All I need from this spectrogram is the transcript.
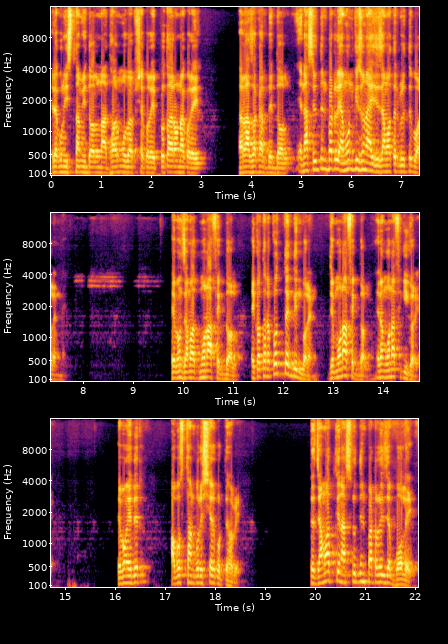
এটা কোনো ইসলামী দল না, ধর্ম ব্যবসা করে, প্রতারণা করে, রাজাকারদের দল। নাসিরুদ্দিন পাটোয়ারি এমন কিছু নাই যে জামাতের বিরুদ্ধে বলেননি এবং জামাত মোনাফেক দল। এই কথাটা প্রত্যেক দিন বলেন যে মোনাফেক দল। এরা মোনাফিকি করে। এবং এদের অবস্থান পরিষ্কার করতে হবে। জামাতকে নাসিরুদ্দিন পাটোয়ারি যা বলে,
